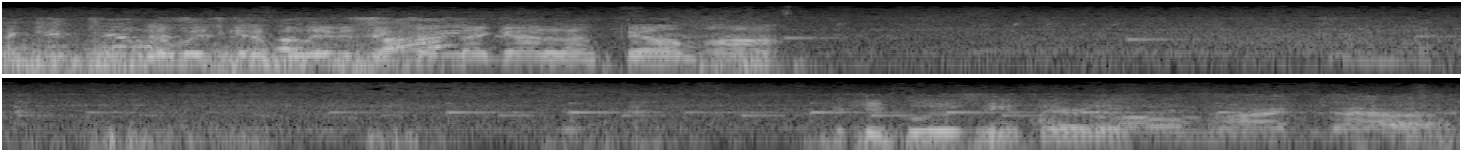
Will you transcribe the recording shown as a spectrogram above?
I can't tell. Nobody's going to believe the us except side? I got it on film, huh? I keep losing it. There it is. Oh my God.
